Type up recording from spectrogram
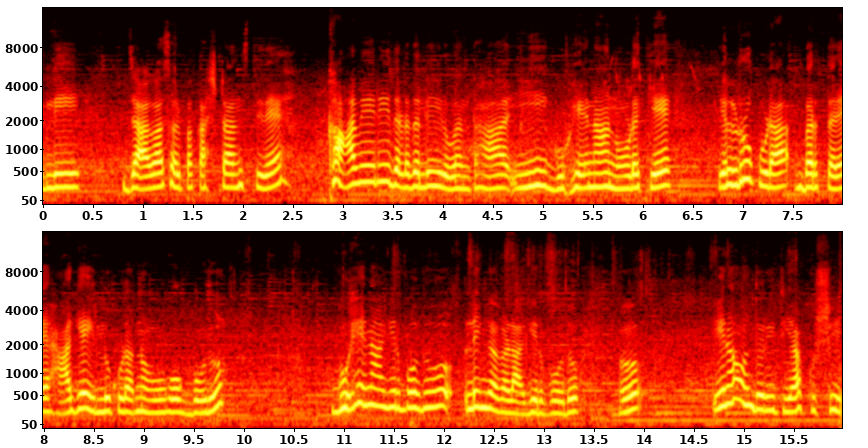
ಇಲ್ಲಿ ಜಾಗ ಸ್ವಲ್ಪ ಕಷ್ಟ ಅನಿಸ್ತಿದೆ. ಕಾವೇರಿ ದಡದಲ್ಲಿ ಇರುವಂತಹ ಈ ಗುಹೆನ ನೋಡೋಕ್ಕೆ ಎಲ್ಲರೂ ಕೂಡ ಬರ್ತಾರೆ. ಹಾಗೆ ಇಲ್ಲೂ ಕೂಡ ನಾವು ಹೋಗ್ಬೋದು. ಗುಹೆನಾಗಿರ್ಬೋದು, ಲಿಂಗಗಳಾಗಿರ್ಬೋದು ಏನೋ ಒಂದು ರೀತಿಯ ಖುಷಿ.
